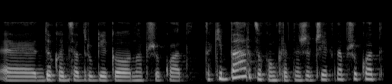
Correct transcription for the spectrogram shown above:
E, do końca drugiego na przykład. Takie bardzo konkretne rzeczy, jak na przykład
